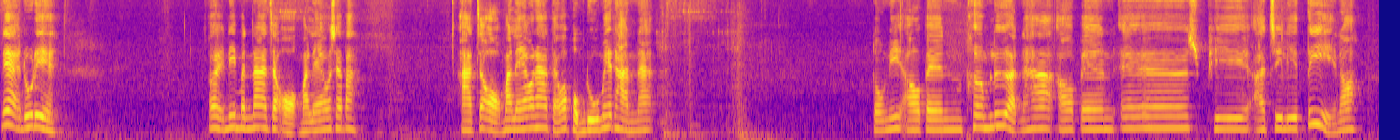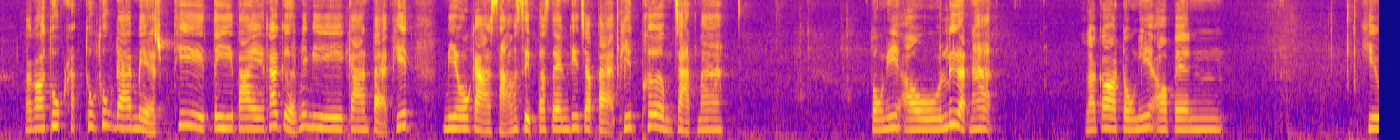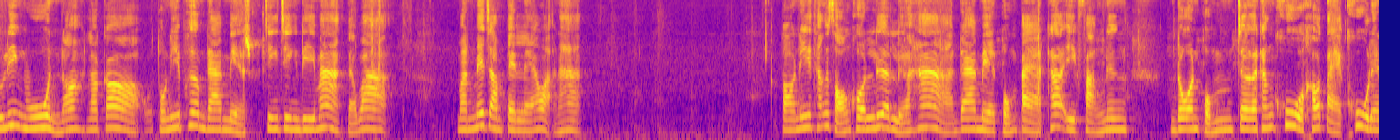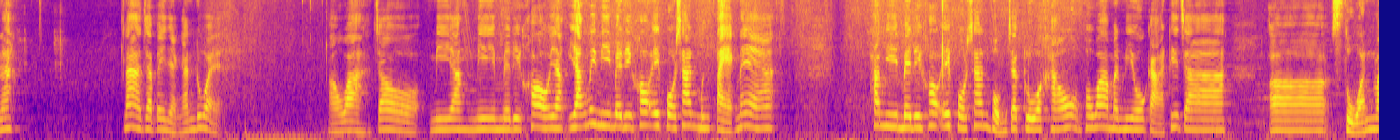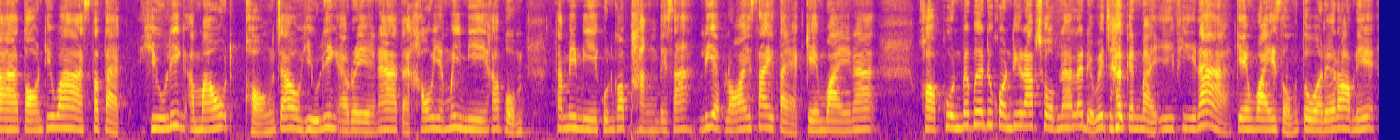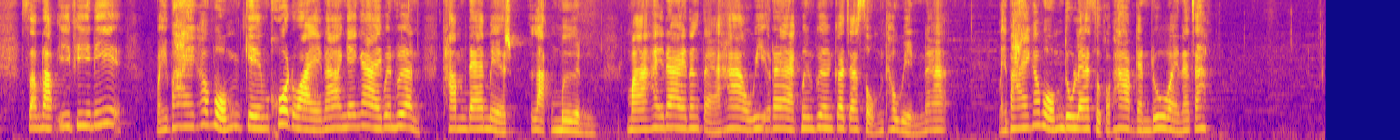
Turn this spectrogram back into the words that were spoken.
เนี่ยดูดิ เอ้ยนี่มันน่าจะออกมาแล้วใช่ปะอาจจะออกมาแล้วนะ แต่ว่าผมดูไม่ทันนะ ตรงนี้เอาเป็นเพิ่มเลือดนะฮะ เอาเป็น HP agility เนาะแล้วก็ทุกทุกทุก damage ที่ตีไปถ้าเกิดไม่มีการแปะพิษ มีโอกาส 30%ที่จะแปะพิษเพิ่มจัดมา ตรงนี้เอาเลือดนะฮะ แล้วก็ตรงนี้เอาเป็น healing wound เนาะแล้วก็ตรงนี้เพิ่ม damage จริง ๆ ดีมาก แต่ว่ามันไม่จำเป็นแล้วอะนะฮะ ตอนนี้ทั้งสองคนเลือดเหลือ 5 damage ผม 8 ถ้าอีกฝั่งหนึ่งโดนผมเจอทั้งคู่เขาแตกคู่เลยนะ น่าจะเป็นอย่างนั้นด้วย เอาว่าเจ้ามียังมี medical ยังยังไม่มี medical explosion มึงแตกแน่ฮะถ้ามี medical explosion ผมจะกลัวเขา เพราะว่ามันมีโอกาสที่จะ สวนมาตอนที่ว่า stack healing amount ของเจ้า healing array นะฮะแต่เขายังไม่มีครับผม ถ้าไม่มีคุณก็พังไปซะ เรียบร้อยไส้แตกเกมไวนะ ขอบคุณเพื่อนๆทุกคนที่รับชมนะ แล้วเดี๋ยวไว้เจอกันใหม่ EP หน้า เกมไวสมตัวในรอบนี้สำหรับ EP นี้บายบายครับผมเกมโคตรไวนะ ง่ายๆ เพื่อนๆทำ damage หลักหมื่น มาให้ได้ตั้งแต่ 5 วิแรกเพื่อนๆ ก็จะสมทวินนะฮะบายบายครับผมดูแลสุขภาพกันด้วยนะจ๊ะ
